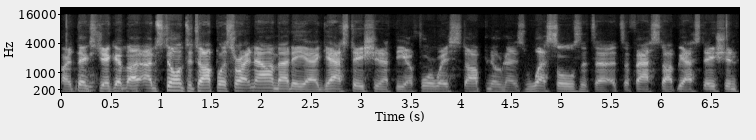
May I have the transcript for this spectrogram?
All right, thanks, Jacob. I, am still in Teutopolis right now. I'm at a uh, gas station at the uh, four-way stop known as Wessels. It's a it's a fast stop gas station.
